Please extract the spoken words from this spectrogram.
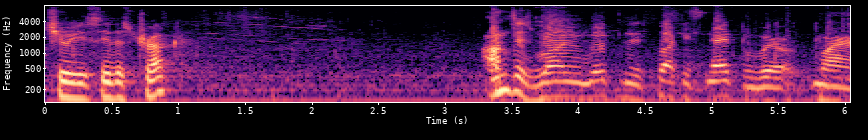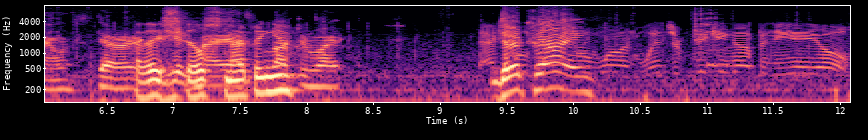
Chewy, you see this truck? I'm just running away from this fucking sniper ro- rounds. that Are they still my sniping you? left Right. They're trying. One, winds are picking up in the AO.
